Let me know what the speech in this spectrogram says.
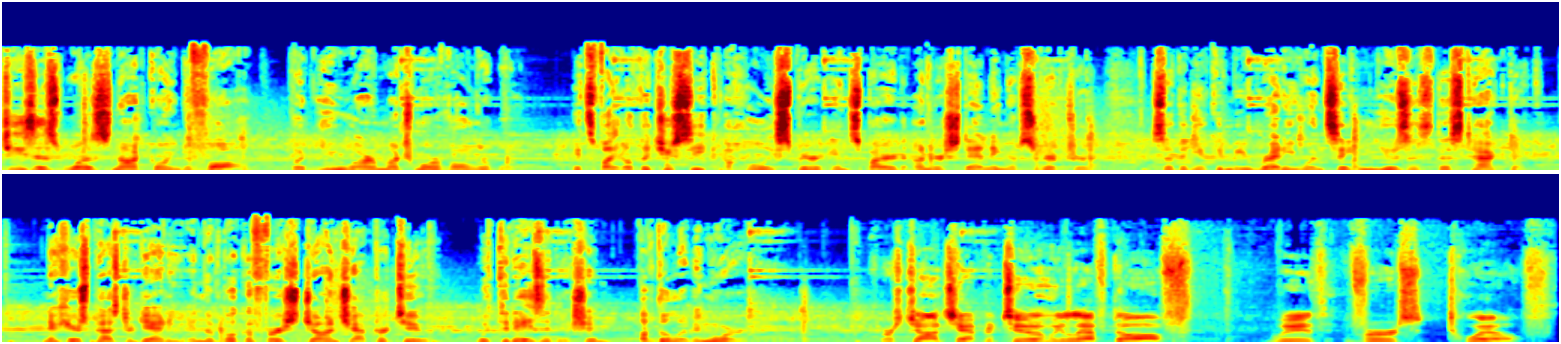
Jesus was not going to fall, but you are much more vulnerable. It's vital that you seek a Holy Spirit inspired understanding of Scripture so that you can be ready when Satan uses this tactic. Now here's Pastor Danny in the book of 1 John chapter 2 with today's edition of the Living Word. 1 John chapter 2, and we left off with verse 12.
